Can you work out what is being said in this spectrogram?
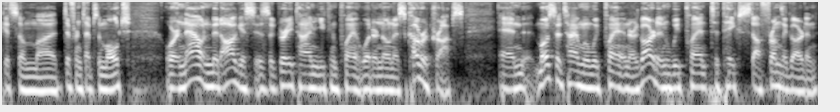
get some uh, different types of mulch. Or now in mid-August is a great time you can plant what are known as cover crops. And most of the time when we plant in our garden, we plant to take stuff from the garden.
